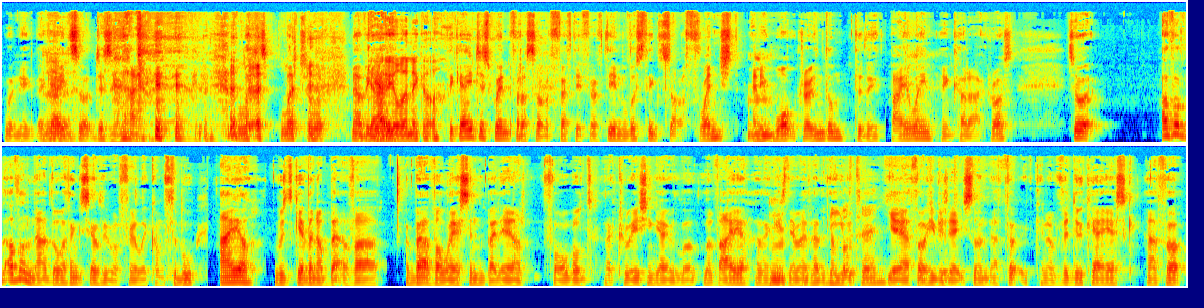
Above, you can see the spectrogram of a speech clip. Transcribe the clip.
when he, the guy Yeah. sort of just literally. Now the Gary guy, Lineker. the guy just went for a sort of 50-50 and Lustig sort of flinched and he Mm. walked round them to the byline and cut it across. So other other than that, though, I think Celtic were fairly comfortable. Ajer was given a bit of a a bit of a lesson by their forward, a Croatian guy, Le- Livaja, I think his name is. I thought he Number 10. Yeah, I thought he was excellent. I thought kind of Viduka esque. I thought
